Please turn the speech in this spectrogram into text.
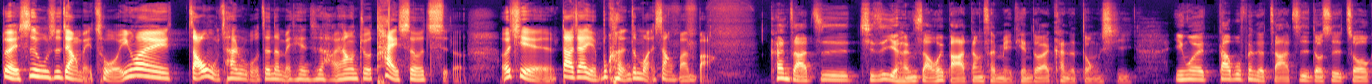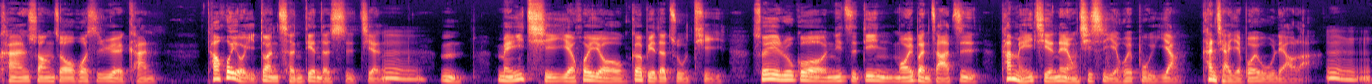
对，似乎是这样，没错。因为早午餐如果真的每天吃，好像就太奢侈了，而且大家也不可能这么晚上班吧？看杂志其实也很少会把它当成每天都在看的东西，因为大部分的杂志都是周刊、双周或是月刊，它会有一段沉淀的时间。嗯嗯，每一期也会有个别的主题，所以如果你指定某一本杂志，它每一期的内容其实也会不一样，看起来也不会无聊啦。嗯嗯嗯，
